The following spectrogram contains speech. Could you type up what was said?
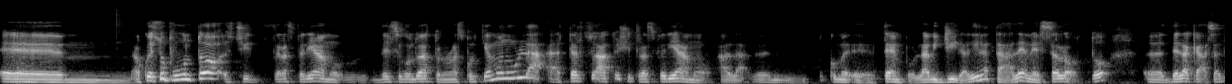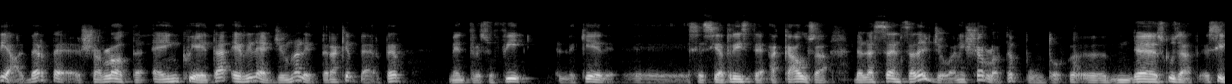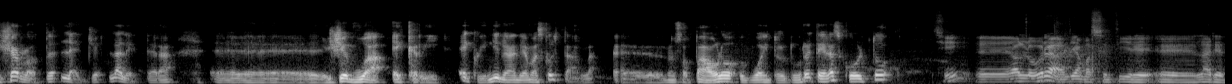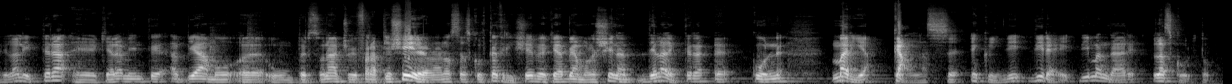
Ehm, a questo punto ci trasferiamo del secondo atto, non ascoltiamo nulla, al terzo atto ci trasferiamo alla, ehm, come eh, tempo la vigilia di Natale nel salotto eh, della casa di Albert. Charlotte è inquieta e rilegge una lettera che Werther, mentre Sophie le chiede eh, se sia triste a causa dell'assenza del giovane, Charlotte appunto, eh, eh, scusate, sì, Charlotte legge la lettera eh, Je vois écrit e quindi noi andiamo a ascoltarla. Eh, non so, Paolo, vuoi introdurre te l'ascolto? Sì, eh, allora andiamo a sentire eh, l'aria della lettera. Eh, chiaramente abbiamo eh, un personaggio che farà piacere a una nostra ascoltatrice perché abbiamo la scena della lettera con Maria Callas e quindi direi di mandare l'ascolto.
